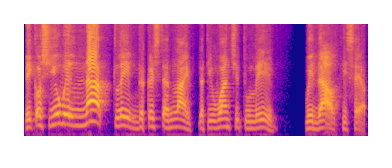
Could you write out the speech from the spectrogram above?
Because you will not live the Christian life that He wants you to live without His help.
